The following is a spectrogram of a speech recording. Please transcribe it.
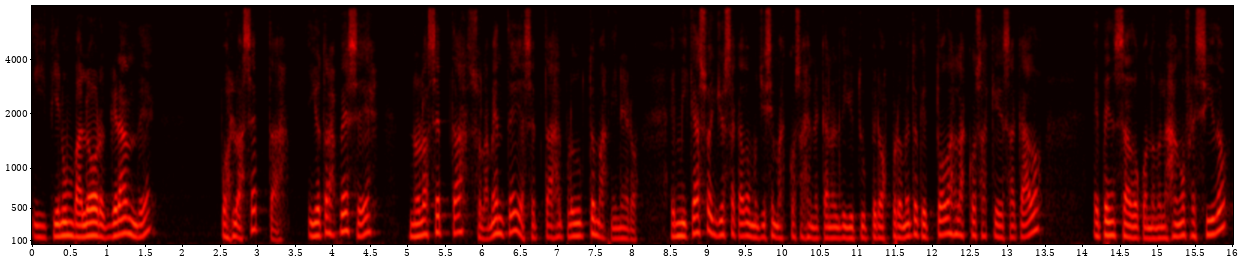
y tiene un valor grande, pues lo aceptas. Y otras veces no lo aceptas solamente y aceptas el producto más dinero. En mi caso yo he sacado muchísimas cosas en el canal de YouTube, pero os prometo que todas las cosas que he sacado he pensado cuando me las han ofrecido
